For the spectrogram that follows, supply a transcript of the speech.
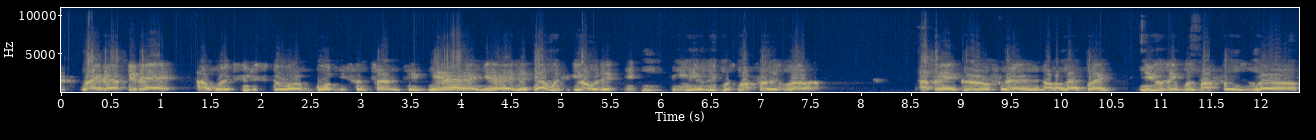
right after that, I went to the store and bought me some turntables. Yeah, yeah, that, that was, you know, the, the, the music was my first love. I've had girlfriends and all that, but music was my first love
